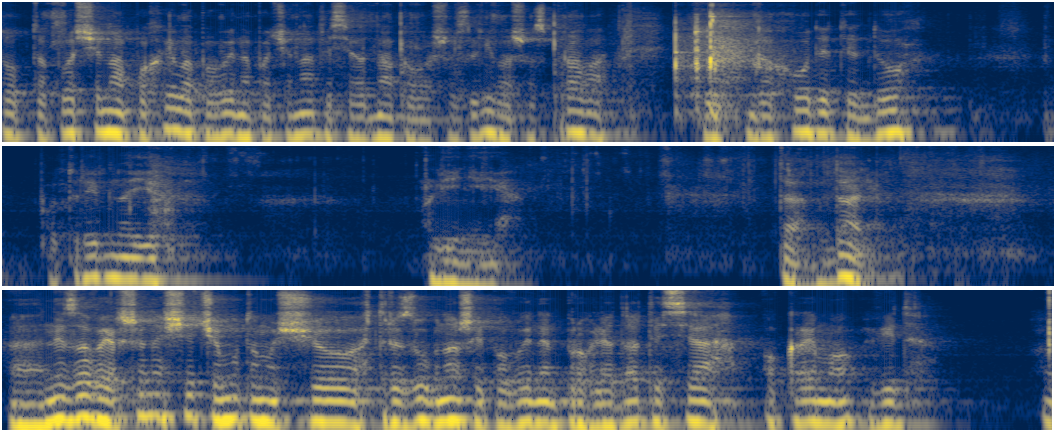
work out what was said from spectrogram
Тобто площина похила повинна починатися однаково, що зліва, що справа, і доходити до потрібної лінії. Так, далі. Е, Не завершене ще. Чому? Тому що тризуб наш повинен проглядатися окремо від е,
